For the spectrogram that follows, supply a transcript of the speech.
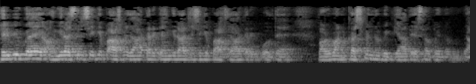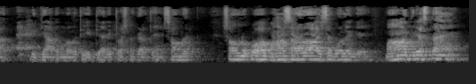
फिर भी गए, अंगिरा ऋषि के पास में जाकर के, अंगिरा ऋषि के पास जाकर के बोलते हैं, भगवान कश्मीर विज्ञात विज्ञात भगवती इत्यादि प्रश्न करते हैं। सौनक सौनको महाशाला ऐसा बोलेंगे। महागृहस्थ हैं।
